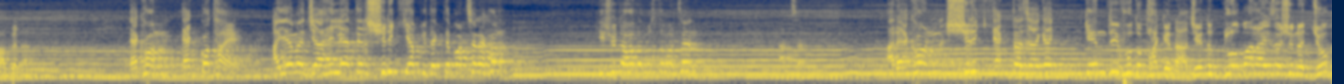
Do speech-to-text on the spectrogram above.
হবে না। এখন এক কথায়, আইয়ামে জাহিলিয়াতের শিরিক কি আপনি দেখতে পাচ্ছেন এখন? কিছুটা হলো বুঝতে পারছেন? আচ্ছা। আর এখন শিরিক একটা জায়গায় কেন্দ্রীভূত থাকে না, যেহেতু গ্লোবালাইজেশনের যুগ,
